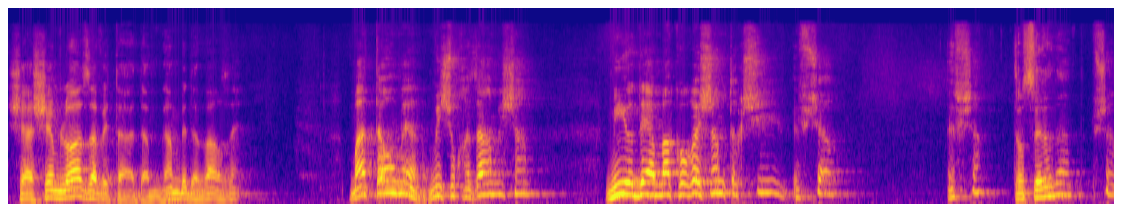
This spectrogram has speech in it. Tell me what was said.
שהשם לא עזב את האדם גם בדבר זה. מה אתה אומר? מישהו חזר משם? מי יודע מה קורה שם? תקשיב, אפשר. אפשר. אתה רוצה לדעת? אפשר.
